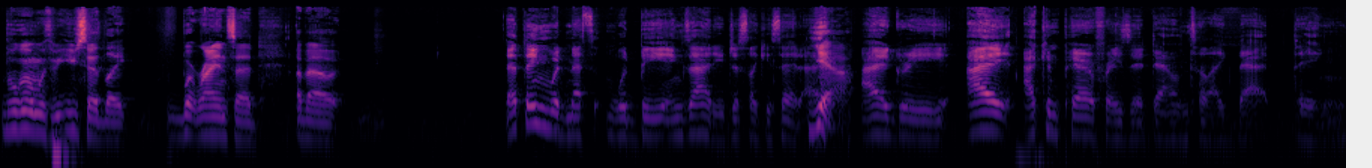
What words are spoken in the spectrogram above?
We're going with what you said, like what Ryan said about That thing would nece- would be anxiety, just like you said. I, Yeah. I agree. I I can paraphrase it down to like that thing.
